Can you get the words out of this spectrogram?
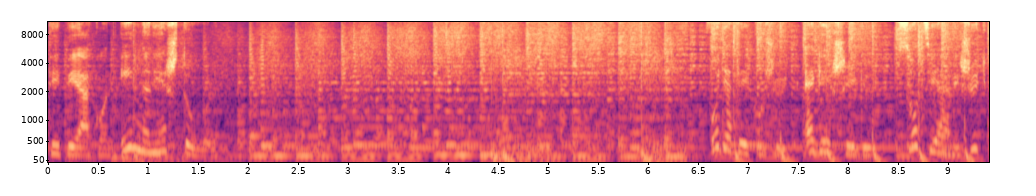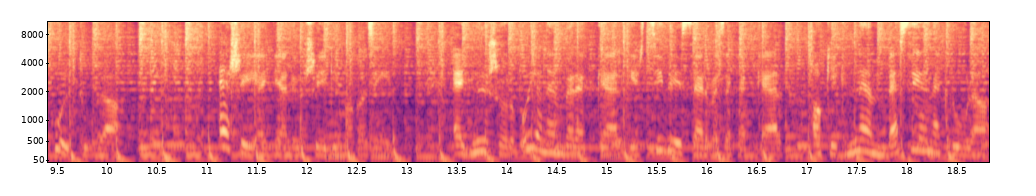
sztereotípiákon innen és túl. Fogyatékos ügy, egészségügy, szociális ügy, kultúra. Esélyegyenlőségi magazin. Egy műsor olyan emberekkel és civil szervezetekkel, akik nem beszélnek róla,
